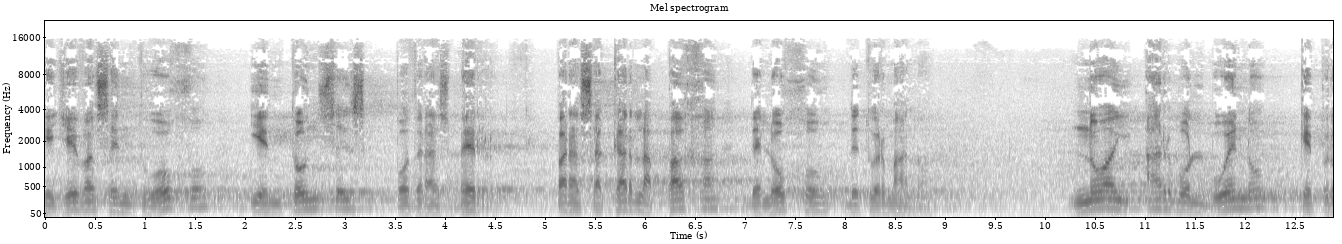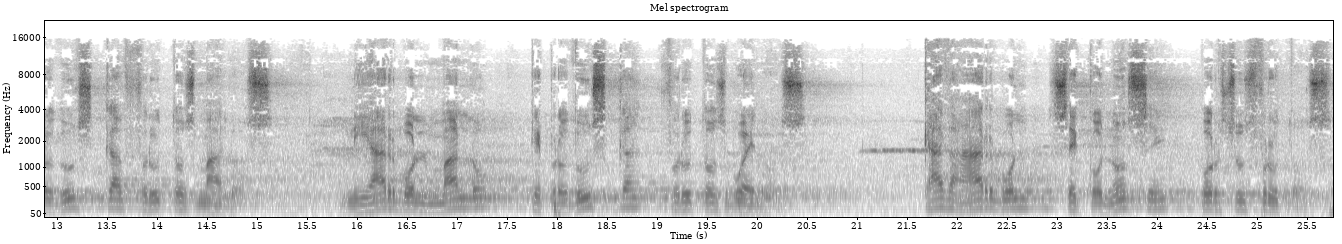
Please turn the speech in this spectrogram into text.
que llevas en tu ojo y entonces podrás ver para sacar la paja del ojo de tu hermano. No hay árbol bueno que produzca frutos malos, ni árbol malo que produzca frutos buenos. Cada árbol se conoce por sus frutos.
